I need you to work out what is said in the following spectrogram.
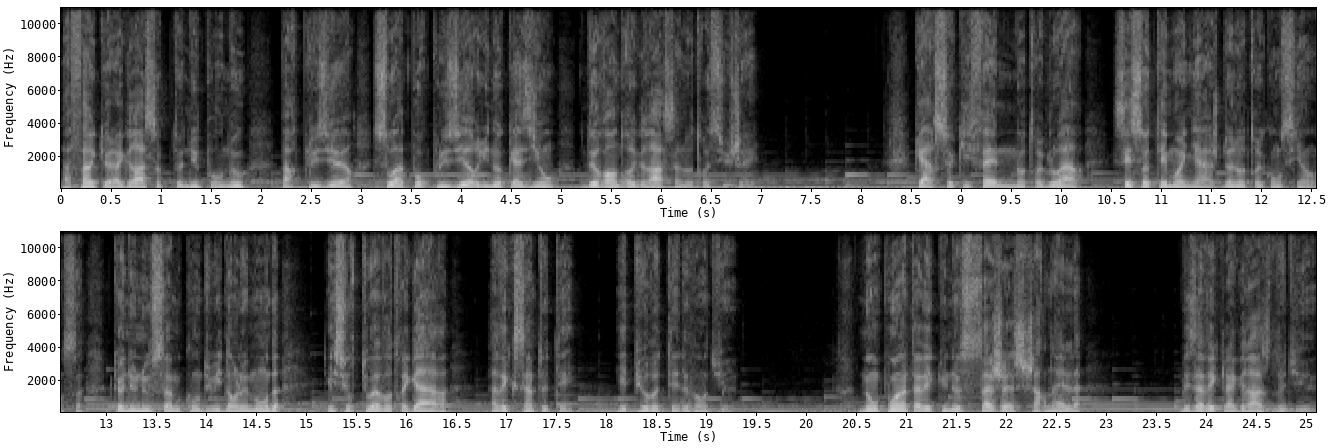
afin que la grâce obtenue pour nous par plusieurs soit pour plusieurs une occasion de rendre grâce à notre sujet. Car ce qui fait notre gloire, c'est ce témoignage de notre conscience que nous nous sommes conduits dans le monde et surtout à votre égard avec sainteté et pureté devant Dieu. Non point avec une sagesse charnelle, mais avec la grâce de Dieu.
